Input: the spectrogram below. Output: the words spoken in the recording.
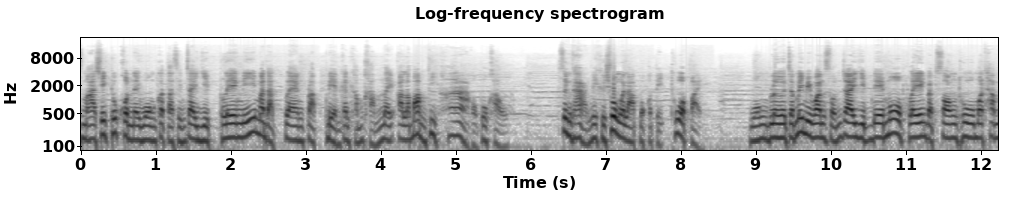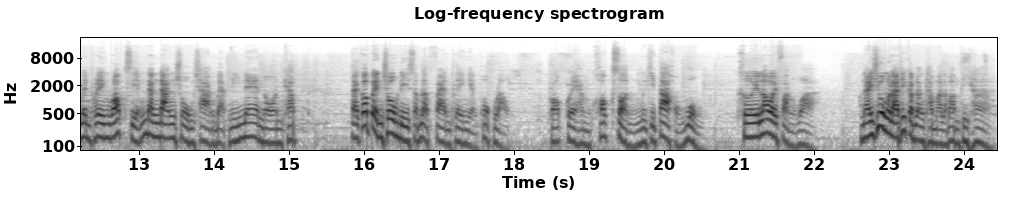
สมาชิกทุกคนในวงก็ตัดสินใจหยิบเพลงนี้มาดัดแปลงปรับเปลี่ยนกันขำๆในอัลบั้มที่ 5 ของพวกเขา ซึ่งทางนี่คือช่วงเวลาปกติทั่วไป วงเบลอจะไม่มีวันสนใจหยิบเดโมเพลงแบบซองทูมาทำเป็นเพลงร็อกเสียงดังๆโฉงฉางแบบนี้แน่นอนครับ แต่ก็เป็นโชคดีสำหรับแฟนเพลงอย่างพวกเรา เพราะแกรมคอกซอนมือกีตาร์ของวง เคยเล่าให้ฟังว่า ในช่วงเวลาที่กำลังทำอัลบั้มที่ 5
